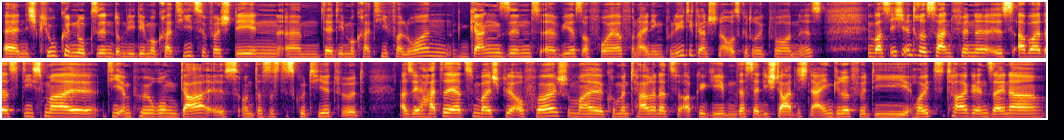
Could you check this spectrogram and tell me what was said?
äh, nicht klug genug sind, um die Demokratie zu verstehen, ähm, der Demokratie verloren gegangen sind, äh, wie es auch vorher von einigen Politikern schon ausgedrückt worden ist. Was ich interessant finde, ist aber, dass diesmal die Empörung da ist und dass es diskutiert wird. Also er hatte ja zum Beispiel auch vorher schon mal Kommentare dazu abgegeben, dass er die staatlichen Eingriffe, die heutzutage in seiner,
